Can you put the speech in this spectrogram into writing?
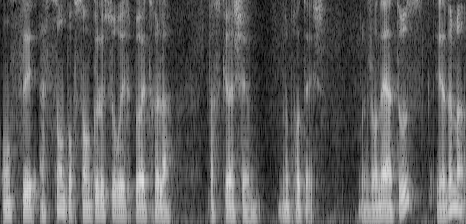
on sait à 100% que le sourire peut être là parce que Hachem nous protège. Bonne journée à tous et à demain.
